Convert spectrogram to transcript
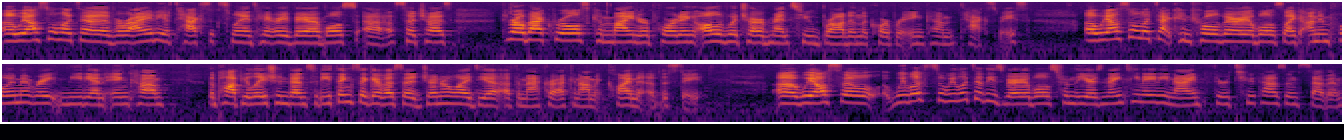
Uh, we also looked at a variety of tax explanatory variables, uh, such as throwback rules, combined reporting, all of which are meant to broaden the corporate income tax base. Uh, we also looked at control variables like unemployment rate, median income, the population density, things that give us a general idea of the macroeconomic climate of the state. Uh, we also we looked so we looked at these variables from the years 1989 through 2007,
